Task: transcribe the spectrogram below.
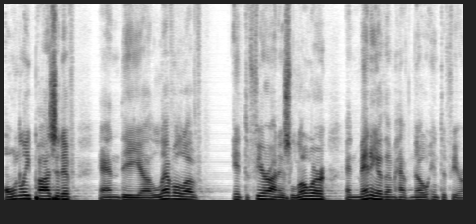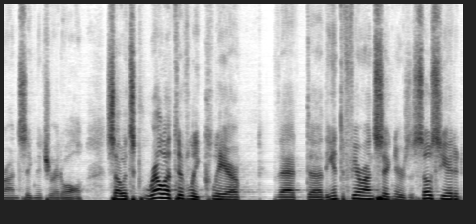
only positive, and the uh, level of interferon is lower, and many of them have no interferon signature at all. So it's relatively clear that uh, the interferon signature is associated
